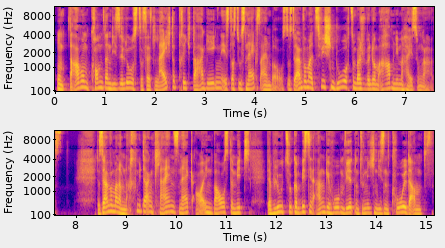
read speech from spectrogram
Und darum kommt dann diese Lust. Das heißt, leichter Trick dagegen ist, dass du Snacks einbaust. Dass du einfach mal zwischendurch, zum Beispiel, wenn du am Abend immer Heißhunger hast, dass du einfach mal am Nachmittag einen kleinen Snack einbaust, damit der Blutzucker ein bisschen angehoben wird und du nicht in diesen Kohldampf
